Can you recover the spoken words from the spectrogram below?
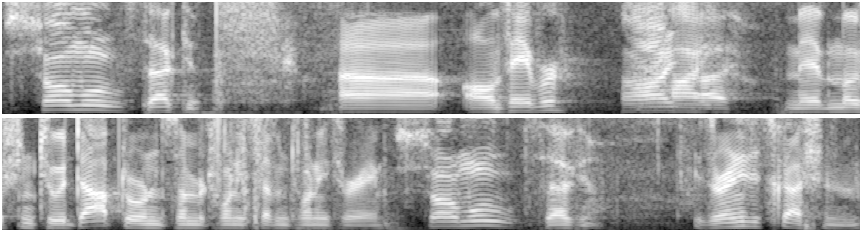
So move. Second. Uh, all in favor? Aye. May I have a motion to adopt ordinance number 2723? So move. Second. Is there any discussion?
